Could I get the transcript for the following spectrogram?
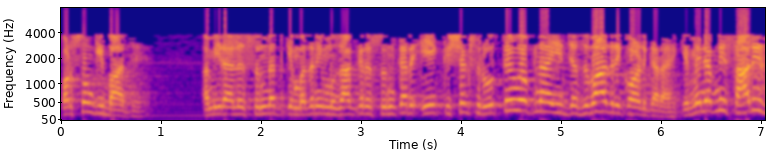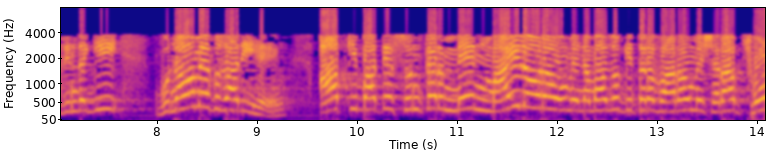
پرسوں کی بات ہے، امیر علیہ سنت کے مدنی مذاکرے سن کر ایک شخص روتے ہوئے اپنا یہ جذبات ریکارڈ کرا ہے کہ میں نے اپنی ساری زندگی گناہوں میں گزاری ہے۔ آپ کی باتیں سن کر میں مائل ہو رہا ہوں، میں نمازوں کی طرف آ رہا ہوں، میں شراب چھوڑ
